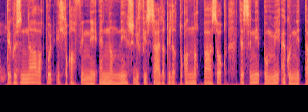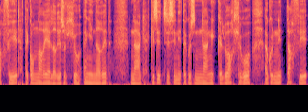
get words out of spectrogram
De такусиннааварпут иллоқарфинни аннерни сулиффиссаалеқилертоқарнерпаасоқ тассаниппумми акунниттарфигит такорнариалерисуллу ангинерит наак киситсисини такусиннаангиккалуарлугу акунниттарфигит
